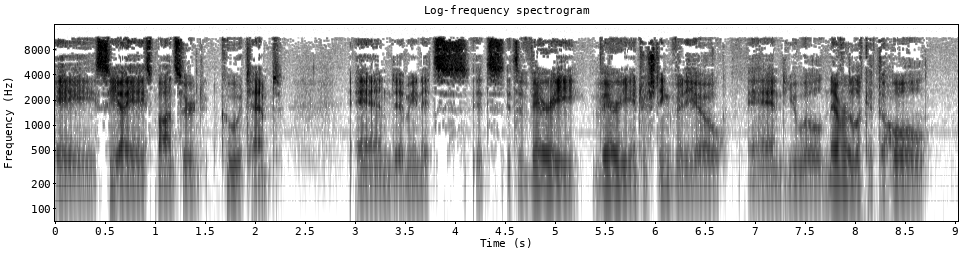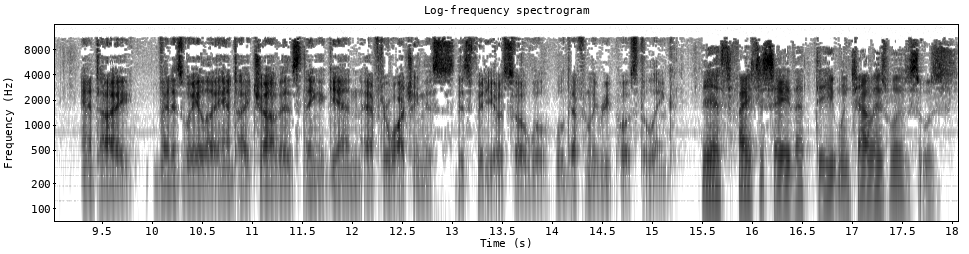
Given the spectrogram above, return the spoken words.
a CIA-sponsored coup attempt, and I mean it's it's it's a very very interesting video, and you will never look at the whole anti-Venezuela, anti-Chavez thing again after watching this this video. So we'll we'll definitely repost the link. Yes, suffice to say that the when Chavez was was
